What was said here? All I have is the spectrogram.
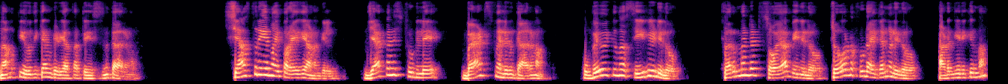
നമുക്ക് യോജിക്കാൻ കഴിയാത്ത ടേസ്റ്റിന് കാരണം. ശാസ്ത്രീയമായി പറയുകയാണെങ്കിൽ ജാപ്പനീസ് ഫുഡിലെ ബാഡ് സ്മെല്ലിന് കാരണം ഉപയോഗിക്കുന്ന സീവീഡിലോ ഫെർമെന്റഡ് സോയാബീനിലോ സ്റ്റോർഡ് ഫുഡ് ഐറ്റങ്ങളിലോ അടങ്ങിയിരിക്കുന്ന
